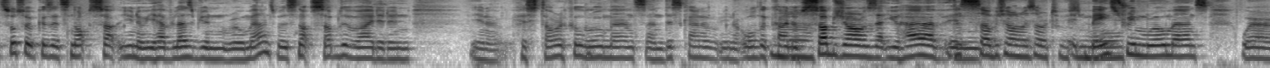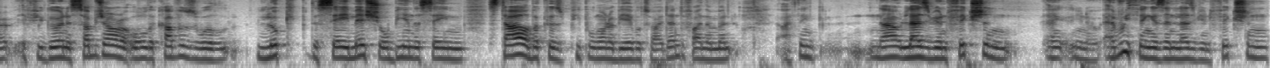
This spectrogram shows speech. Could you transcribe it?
it's also because it's not su- you know you have lesbian romance but it's not subdivided in you know historical romance and this kind of you know all the kind of No. subgenres that you have the in subgenres are too in small. mainstream romance where if you go in a subgenre all the covers will look the same ish or be in the same style because people want to be able to identify them and i think now lesbian fiction uh, you know everything is in lesbian fiction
